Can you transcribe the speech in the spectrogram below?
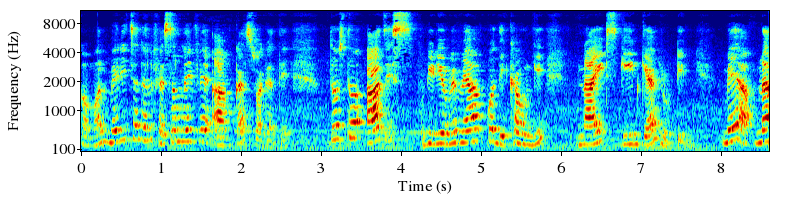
कमल मेरी चैनल फ़ैशन लाइफ है आपका स्वागत है। दोस्तों आज इस वीडियो में मैं आपको दिखाऊँगी नाइट स्किन केयर रूटीन। मैं अपना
